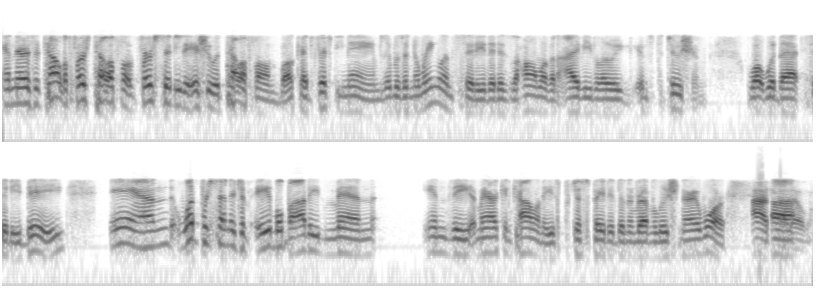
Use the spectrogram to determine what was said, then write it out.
And there's a tel- the first telephone first city to issue a telephone book had 50 names. It was a New England city that is the home of an Ivy League institution. What would that city be? And what percentage of able-bodied men in the American colonies participated in the Revolutionary War? Uh,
